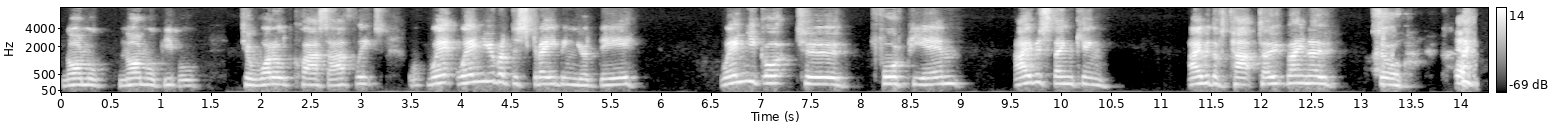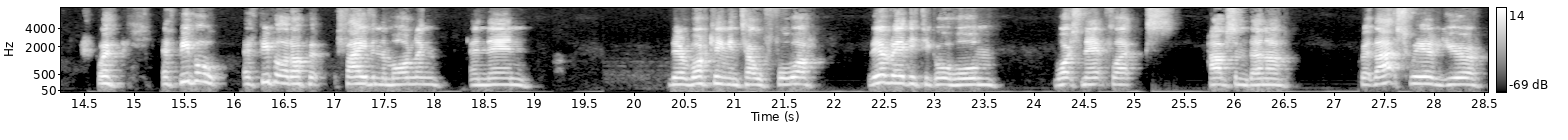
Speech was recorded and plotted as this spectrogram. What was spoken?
normal normal people, to world class athletes. When, when you were describing your day, when you got to 4 p.m., I was thinking I would have tapped out by now. So, yeah. well, if people if people are up at five in the morning and then they're working until four, they're ready to go home, watch Netflix, have some dinner. But that's where your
